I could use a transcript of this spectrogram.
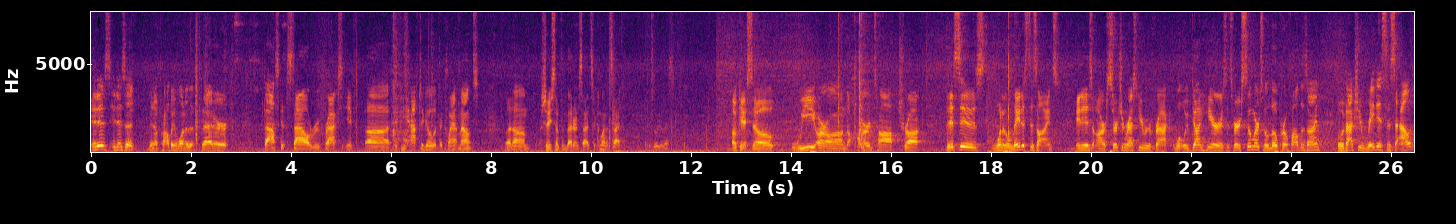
it is it is a you know probably one of the better basket style roof racks if uh, if you have to go with the clamp mounts. But um, I'll show you something better inside. So come on inside. Take a look at this. Okay, so we are on the hardtop truck. This is one of the latest designs. It is our search and rescue roof rack. What we've done here is it's very similar to the low profile design, but we've actually radiused this out.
